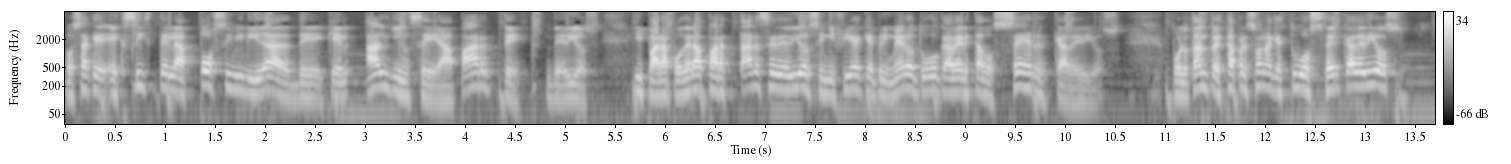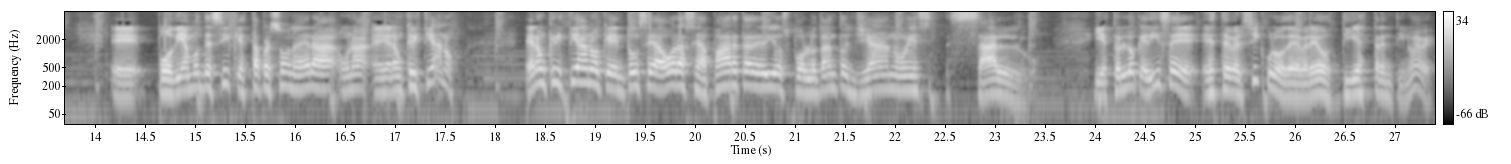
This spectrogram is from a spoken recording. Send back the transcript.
O sea que existe la posibilidad de que alguien se aparte de Dios. Y para poder apartarse de Dios significa que primero tuvo que haber estado cerca de Dios. Por lo tanto, esta persona que estuvo cerca de Dios, eh, podíamos decir que esta persona era, una, era un cristiano. Era un cristiano que entonces ahora se aparta de Dios, por lo tanto ya no es salvo. Y esto es lo que dice este versículo de Hebreos 10:39.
